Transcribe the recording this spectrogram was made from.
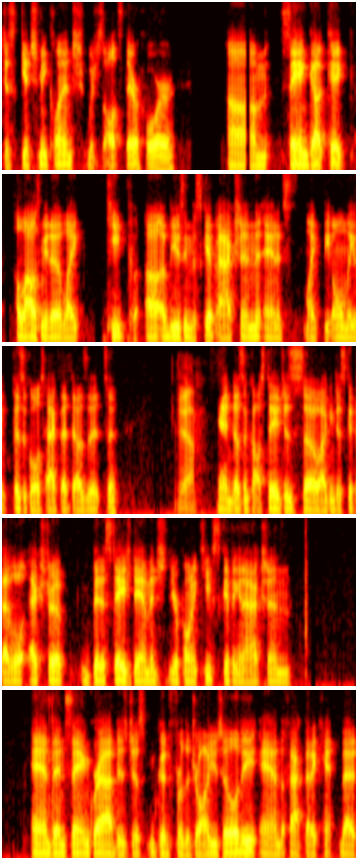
just gets me clinch, which is all it's there for. Um, Saiyan gut kick allows me to like keep uh, abusing the skip action, and it's like the only physical attack that does it. Yeah. And doesn't cost stages, so I can just get that little extra bit of stage damage. Your opponent keeps skipping an action, and then Saiyan grab is just good for the draw utility and the fact that it can't that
